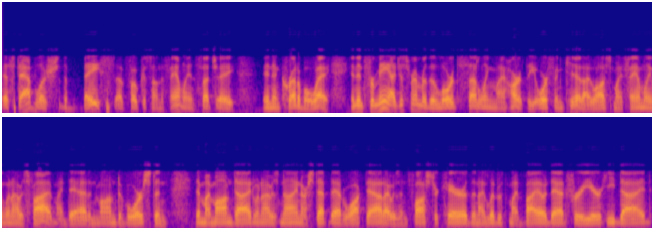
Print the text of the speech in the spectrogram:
established the base of focus on the family in such a an incredible way. And then for me, I just remember the Lord settling my heart. The orphan kid. I lost my family when I was five. My dad and mom divorced, and then my mom died when I was nine. Our stepdad walked out. I was in foster care. Then I lived with my bio dad for a year. He died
